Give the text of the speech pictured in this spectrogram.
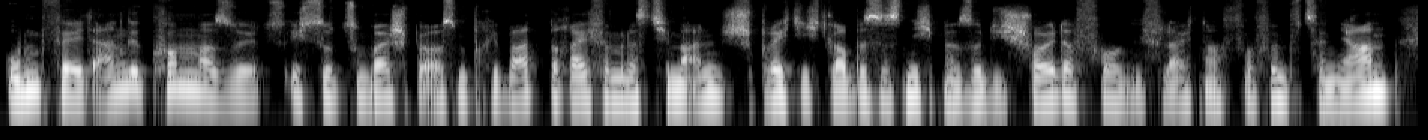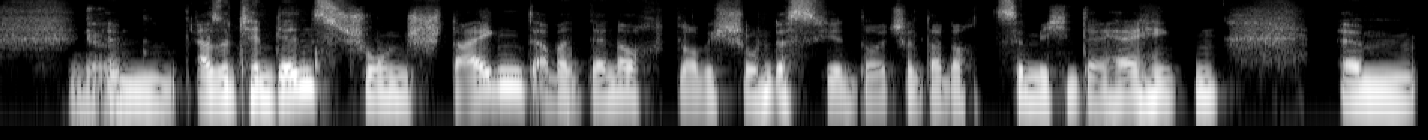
Umfeld angekommen. Also jetzt ich so zum Beispiel aus dem Privatbereich, wenn man das Thema anspricht, ich glaube, es ist nicht mehr so die Scheu davor wie vielleicht noch vor 15 Jahren. Ja. Ähm, also Tendenz schon steigend, aber dennoch glaube ich schon, dass wir in Deutschland da noch ziemlich hinterherhinken. Ähm,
